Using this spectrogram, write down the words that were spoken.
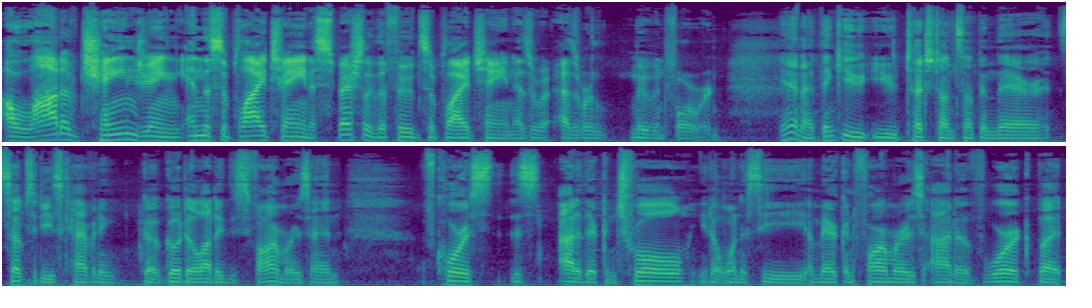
a lot of changing in the supply chain, especially the food supply chain as we're, as we're moving forward. Yeah. And I think you, you touched on something there. Subsidies having go, go to a lot of these farmers and, of course, it's out of their control. You don't want to see American farmers out of work, but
